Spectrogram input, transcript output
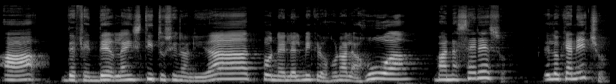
a defender la institucionalidad, ponerle el micrófono a la JUA, van a hacer eso, es lo que han hecho.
